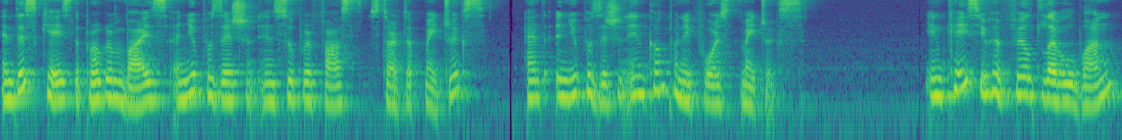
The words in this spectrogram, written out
In this case, the program buys a new position in Superfast Startup Matrix and a new position in Company Forced Matrix. In case you have filled level 1,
